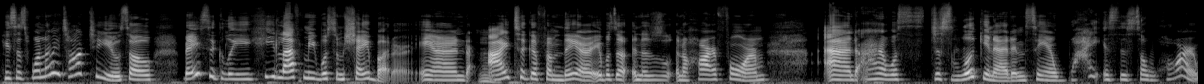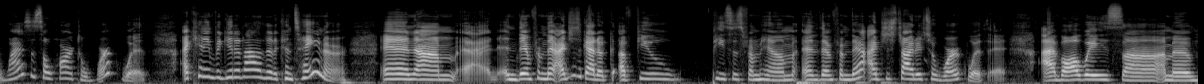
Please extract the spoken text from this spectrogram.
He says well let me talk to you. So basically he left me with some shea butter and mm. I took it from there. It was a, in, a, in a hard form and I was just looking at it and saying, why is this so hard? Why is it so hard to work with? I can't even get it out of the container. And um, and then from there, I just got a, a few pieces from him, and then from there, I just started to work with it. I've always, uh, I'm a,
